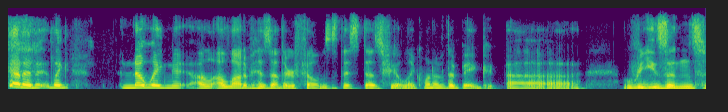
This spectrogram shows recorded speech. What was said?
kind of like knowing a, a lot of his other films, this does feel like one of the big uh, reasons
